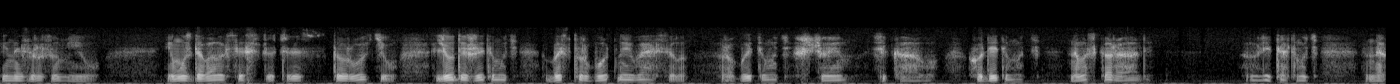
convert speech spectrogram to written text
і не зрозумів. Йому здавалося, що через сто років люди житимуть безтурботно і весело, робитимуть, що їм цікаво, ходитимуть на маскаради, літатимуть на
